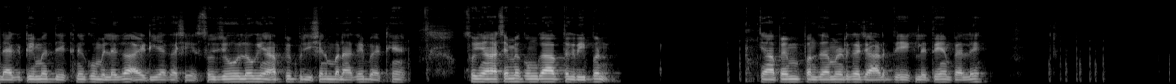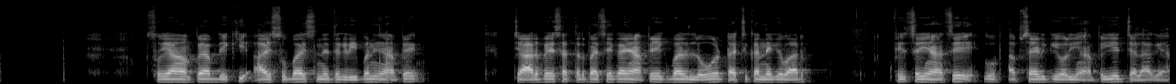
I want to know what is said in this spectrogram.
नेगेटिव में देखने को मिलेगा आइडिया का शेयर सो जो लोग यहाँ पे पोजीशन बना के बैठे हैं सो यहाँ से मैं कहूँगा आप तकरीबन यहाँ पे हम पंद्रह मिनट का चार्ट देख लेते हैं पहले। सो यहाँ पे आप देखिए, आज सुबह इसने तकरीबन यहाँ पे चार पे सत्तर पैसे का यहाँ पे एक बार लो टच करने के बाद फिर से यहाँ से अपसाइड की ओर यहाँ पे ये यह चला गया।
